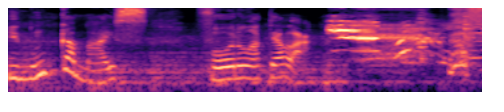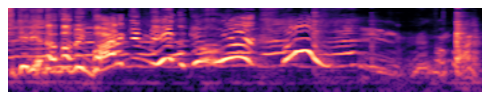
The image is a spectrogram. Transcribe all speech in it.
e nunca mais foram até lá. Nossa, querida, vamos embora, que medo, que horror! Uh! Vamos embora.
